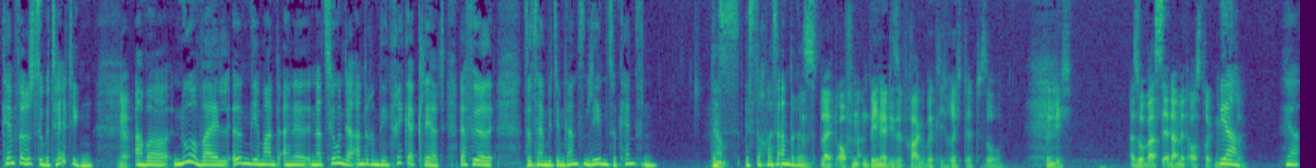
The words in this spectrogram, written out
kämpferisch zu betätigen. Ja. Aber nur weil irgendjemand eine Nation der anderen den Krieg erklärt, dafür sozusagen mit dem ganzen Leben zu kämpfen, das ist doch was anderes. es bleibt offen, an wen er diese Frage wirklich richtet, so finde ich. Also was er damit ausdrücken Ja, möchte. ja.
